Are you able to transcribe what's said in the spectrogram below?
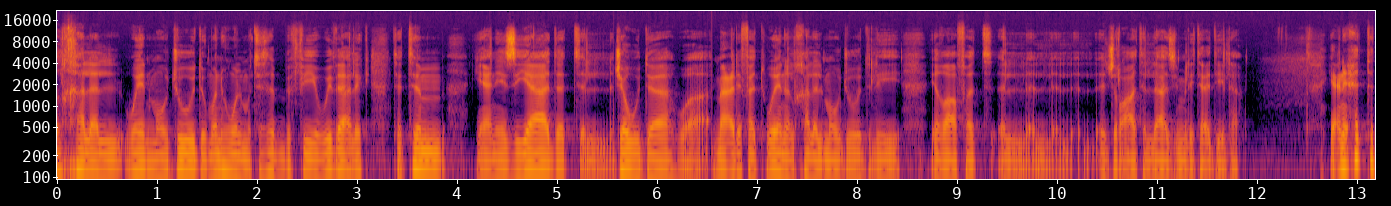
الخلل وين موجود ومن هو المتسبب فيه. وذلك تتم يعني زيادة الجودة ومعرفة وين الخلل موجود لإضافة الإجراءات اللازمة لتعديلها. يعني حتى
